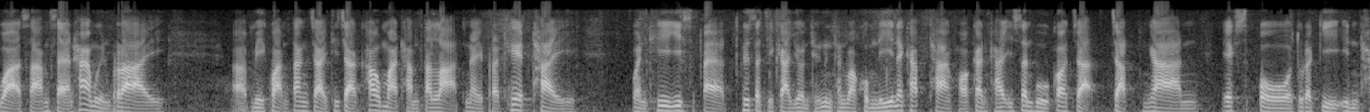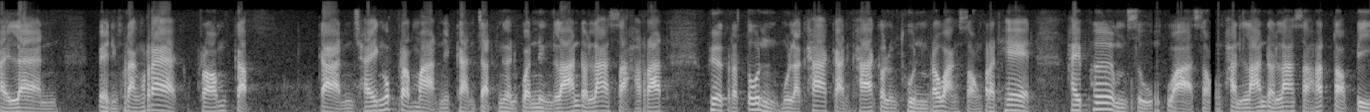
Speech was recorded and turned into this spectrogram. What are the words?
กว่า 350,000 รายอ่ามีความตั้งใจที่จะเข้ามาทำตลาดในประเทศไทย วันที่ 28 พฤศจิกายนถึง 1 ธันวาคมนี้นะครับ ทางหอการค้าอิสตันบูลก็จะจัดงาน Expo ตุรกีอินไทยแลนด์เป็นครั้งแรกพร้อมกับการใช้งบประมาณในการจัดเงินกว่า 1 ล้านดอลลาร์สหรัฐ เพื่อกระตุ้นมูลค่าการค้าการลงทุนระหว่าง 2 ประเทศ ให้เพิ่มสูงกว่า 2,000 ล้านดอลลาร์สหรัฐต่อปี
